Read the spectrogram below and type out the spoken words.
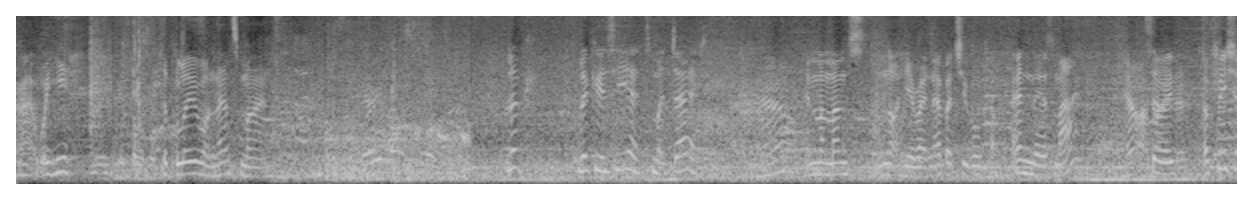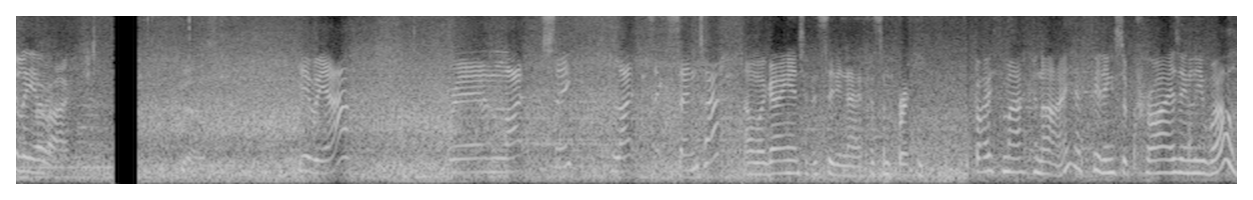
Alright, we're here. The blue one, that's mine. Look, look who's here. It's my dad. And my mum's not here right now, but she will come. And there's Mark. yeah So we've it. officially arrived. Here we are. We're in Leipzig, Leipzig Centre. And we're going into the city now for some brekkie. Both Mark and I are feeling surprisingly well.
